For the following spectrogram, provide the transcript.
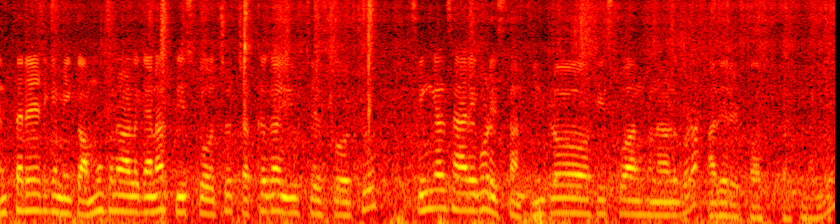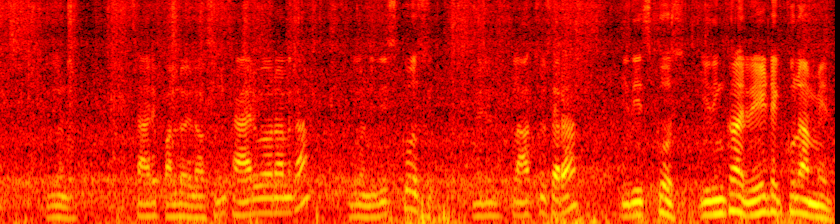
ఎంత రేటుకి మీకు అమ్ముకునే వాళ్ళకైనా తీసుకోవచ్చు చక్కగా యూజ్ చేసుకోవచ్చు. సింగిల్ శారీ కూడా ఇస్తాను. ఇంట్లో తీసుకోవాలనుకునే వాళ్ళు కూడా అదే రేట్ కాస్ట్ పడుతుందండి. ఇదిగోండి శారీ పళ్ళు ఇలా వస్తుంది. శారీ ఓవరాల్గా ఇదిగోండి ఇది ఇస్కోస్. మీరు క్లాత్ చూసారా? ఇది ఇస్కోస్. ఇది ఇంకా రేట్ ఎక్కువలో అమ్మేది.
